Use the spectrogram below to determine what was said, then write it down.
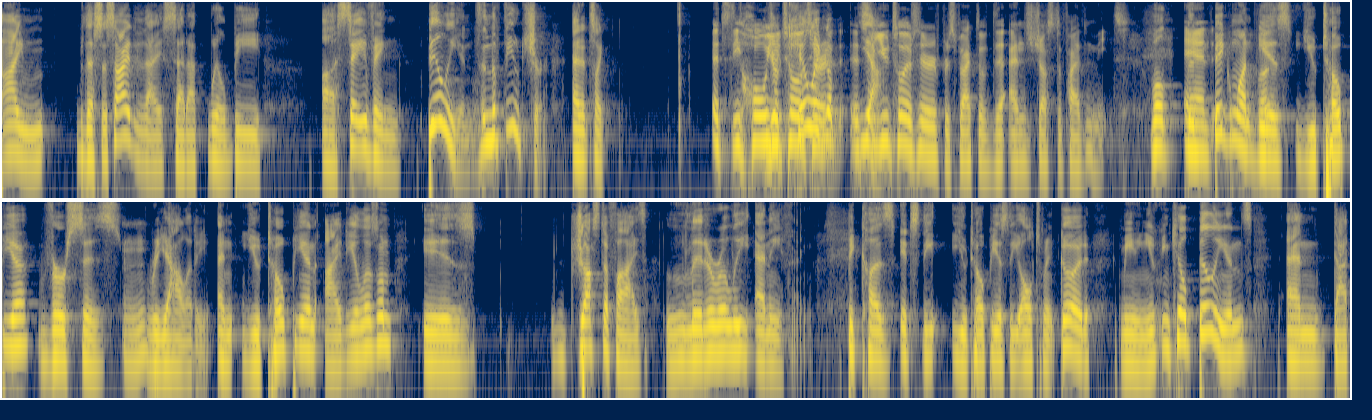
I'm the society that I set up will be uh, saving billions in the future. And it's like, It's the whole utilitarian. a- It's yeah. the utilitarian perspective that ends justify the means. Well, the And- big one is utopia versus Mm-hmm. reality. And utopian idealism is justifies literally anything because it's the utopia is the ultimate good, meaning you can kill billions and that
